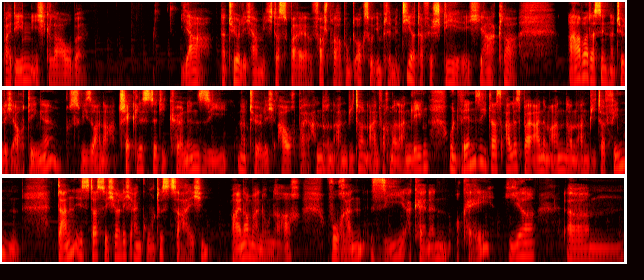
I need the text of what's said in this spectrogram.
bei denen ich glaube, ja, natürlich habe ich das bei Fachsprache.org so implementiert, dafür stehe ich, ja klar. Aber das sind natürlich auch Dinge, das ist wie so eine Art Checkliste, die können Sie natürlich auch bei anderen Anbietern einfach mal anlegen. Und wenn Sie das alles bei einem anderen Anbieter finden, dann ist das sicherlich ein gutes Zeichen, meiner Meinung nach, woran Sie erkennen, okay, hier ähm,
